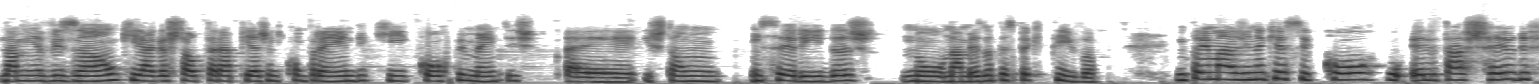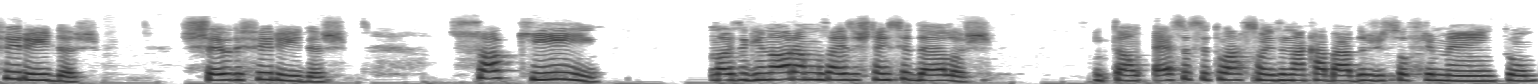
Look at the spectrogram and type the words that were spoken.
Na minha visão, que a gestalterapia a gente compreende que corpo e mente é, estão inseridas no, na mesma perspectiva. Então imagina que esse corpo ele está cheio de feridas, cheio de feridas. Só que nós ignoramos a existência delas. Então essas situações inacabadas de sofrimento,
